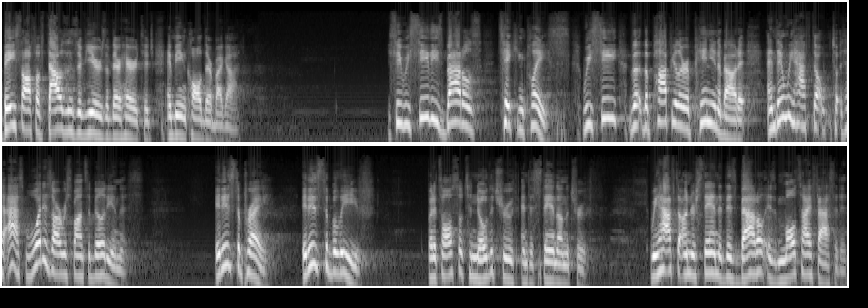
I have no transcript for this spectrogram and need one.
based off of thousands of years of their heritage and being called there by God. You see, we see these battles taking place. We see the, the popular opinion about it, and then we have to, to, to ask, what is our responsibility in this? It is to pray. It is to believe. But it's also to know the truth and to stand on the truth. We have to understand that this battle is multifaceted.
